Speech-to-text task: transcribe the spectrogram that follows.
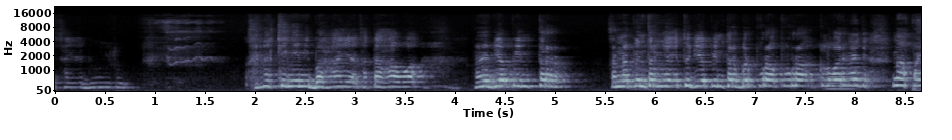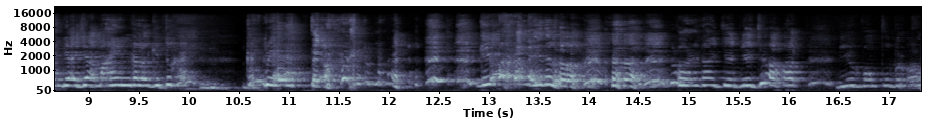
saya dulu. Karena King ini bahaya kata Hawa. Karena dia pinter. Karena pinternya itu dia pinter berpura-pura. Keluarin aja. Ngapain diajak main kalau gitu kan? Kan bete. Gimana itu loh? Keluarin aja dia jahat. Dia mampu Oh berpura-pura.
